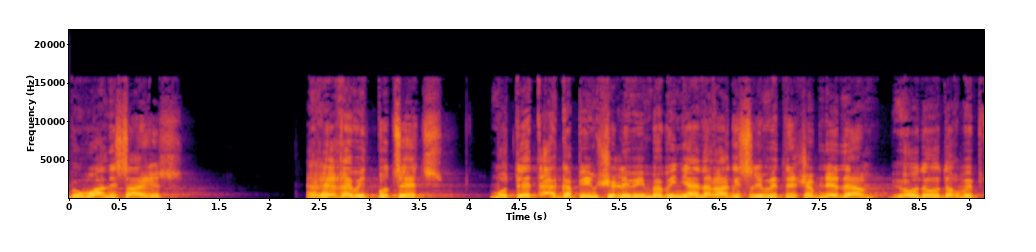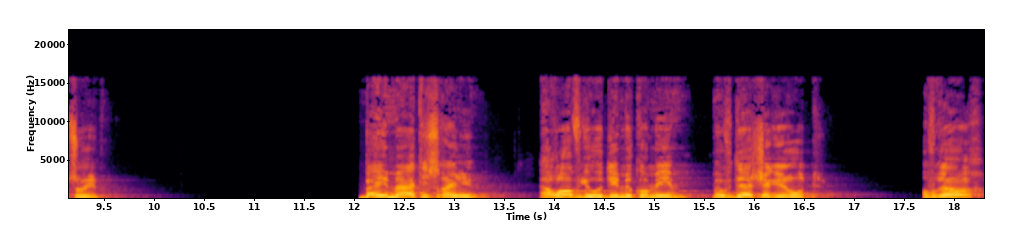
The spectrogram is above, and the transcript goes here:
בוואנס איירס. הרכב התפוצץ, מוטט אגפים שלמים בבניין, הרג 29 בני אדם ועוד עוד הרבה פצועים. באים מעט ישראלים, הרוב יהודים מקומיים, מעובדי השגרירות, עוברי אורח.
